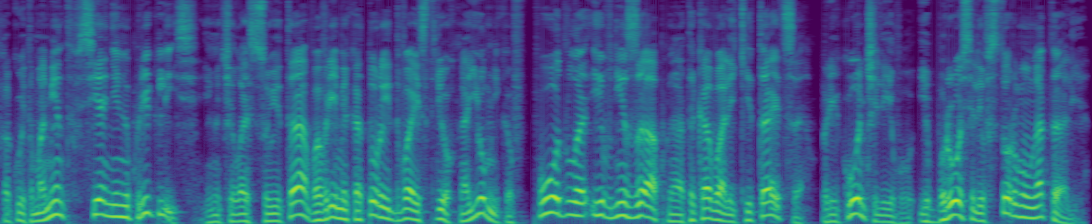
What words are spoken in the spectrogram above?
В какой-то момент все они напряглись, и началась суета, во время которой два из трех наемников подло и внезапно атаковали китайца, прикончили его и бросили в сторону Натальи.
